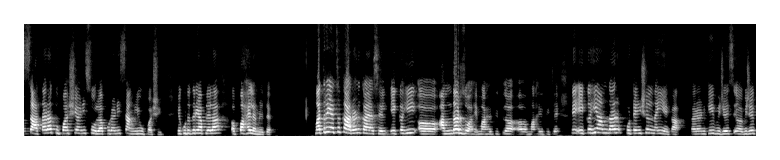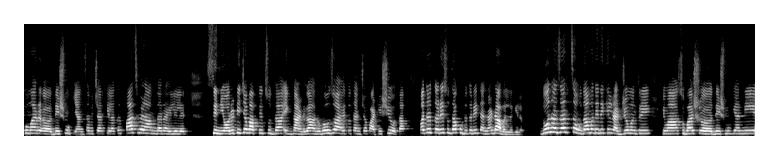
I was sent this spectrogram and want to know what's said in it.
सातारा तुपाशी आणि सोलापूर आणि सांगली उपाशी हे कुठेतरी आपल्याला पाहायला मिळतं मात्र याचं कारण काय असेल? एकही आमदार जो आहे माहितीतलं माहितीतले ते एकही आमदार पोटेन्शियल नाहीये का? कारण की विजय विजयकुमार देशमुख यांचा विचार केला तर पाच वेळा आमदार राहिलेले आहेत. सिनियरिटीच्या बाबतीत सुद्धा एक दांडगा अनुभव जो आहे तो त्यांच्या पाठीशी होता. मात्र तरी सुद्धा कुठेतरी त्यांना डावललं गेलं. दोन हजार चौदा मध्ये देखील राज्यमंत्री किंवा सुभाष देशमुख यांनी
